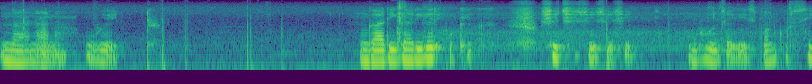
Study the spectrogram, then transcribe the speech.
না না না ওয়েট গাড়ি গাড়ি গাড়ি ওকে শিট শিট শিট ভুল জায়গায় স্পন করছি।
